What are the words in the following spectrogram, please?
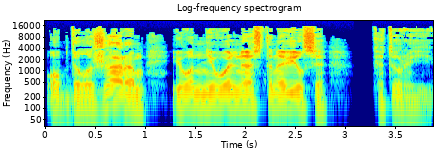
обдало жаром, и он невольно остановился. «Который...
